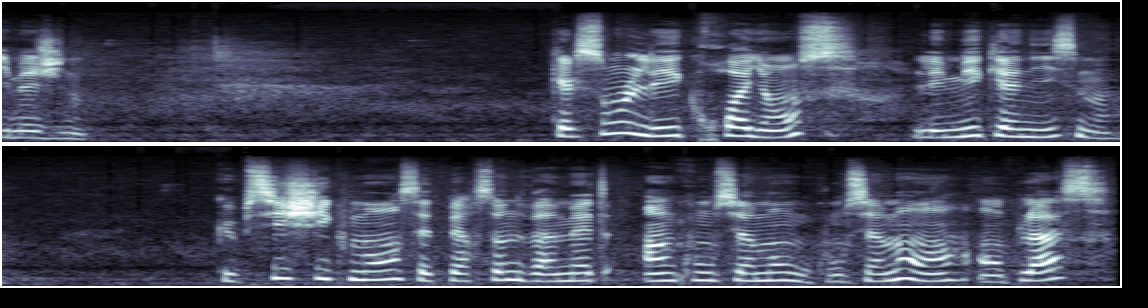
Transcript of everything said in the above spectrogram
Imaginons. Quelles sont les croyances, les mécanismes que psychiquement cette personne va mettre inconsciemment ou consciemment hein, en place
